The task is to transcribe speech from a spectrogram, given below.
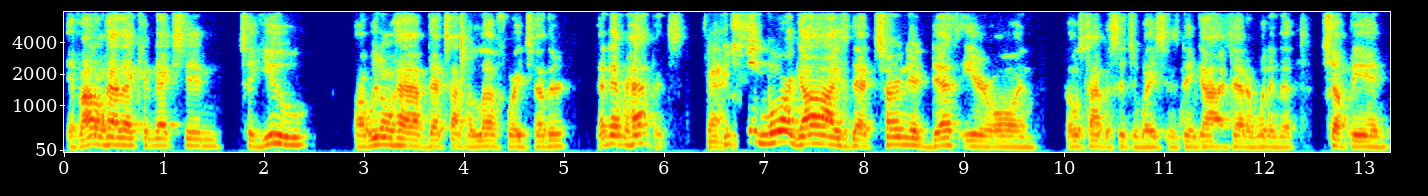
if I don't have that connection to you, or we don't have that type of love for each other, that never happens. You see more guys that turn their death ear on those type of situations than guys that are willing to jump in.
